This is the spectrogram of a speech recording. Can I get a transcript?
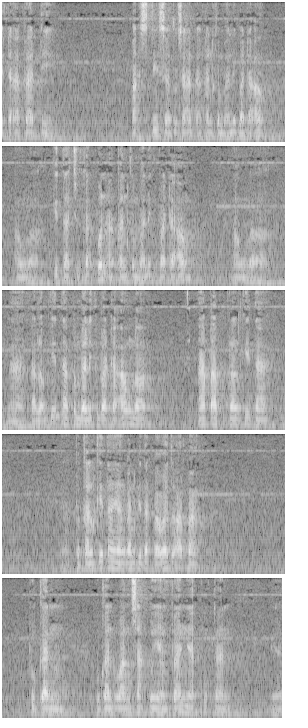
tidak abadi pasti suatu saat akan kembali pada Allah. Kita juga pun akan kembali kepada Allah. Nah, kalau kita kembali kepada Allah, apa bekal kita? Ya, bekal kita yang akan kita bawa itu apa? Bukan bukan uang saku yang banyak, bukan. Ya.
